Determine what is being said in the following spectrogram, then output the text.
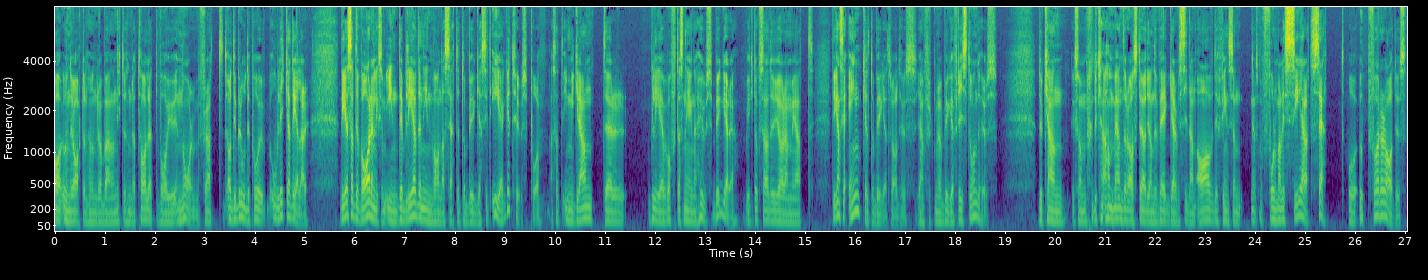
under 1800 och början av 1900-talet var ju enorm. För att ja, det berodde på olika delar. Dels att det var en liksom in, det blev det invanda sättet att bygga sitt eget hus på. Alltså att immigranter blev ofta sina egna husbyggare. Vilket också hade att göra med att det är ganska enkelt att bygga ett radhus jämfört med att bygga fristående hus. Du kan, liksom, du kan använda dig av stödjande väggar vid sidan av. Det finns en, liksom, formaliserat sätt att uppföra radhus.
